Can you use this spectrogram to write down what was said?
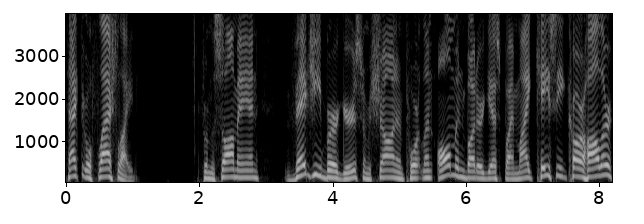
tactical flashlight from the Sawman. Veggie burgers from Sean in Portland. Almond butter guessed by Mike. Casey Carhaller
